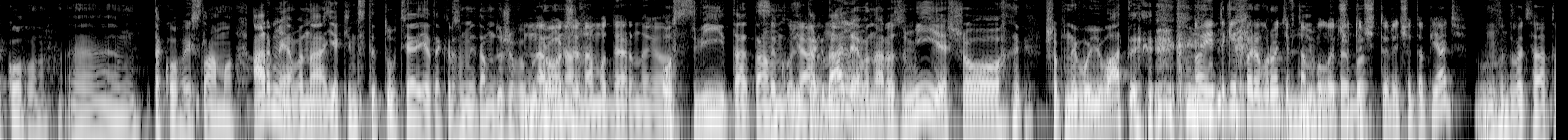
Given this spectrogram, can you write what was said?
такого е, такого ісламу. Армія, вона як інституція, я так розумію, там дуже вибудована народжена модерною освіта там і так далі. Вона розуміє, що щоб не воювати. Ну і таких переворотів там було чи то 4, чи то 5 в 20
